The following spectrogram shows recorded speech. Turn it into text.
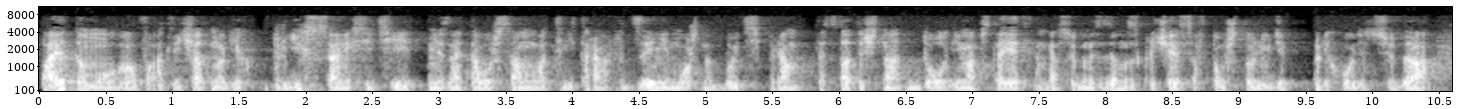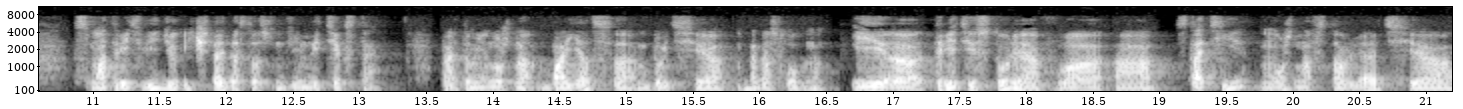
Поэтому, в отличие от многих других социальных сетей, не знаю, того же самого Твиттера, в Дзене можно быть прям достаточно долгим, обстоятельным. И особенность Дзена заключается в том, что люди приходят сюда смотреть видео и читать достаточно длинные тексты. Поэтому не нужно бояться быть э, многословным. И э, третья история. В э, статьи можно вставлять э,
